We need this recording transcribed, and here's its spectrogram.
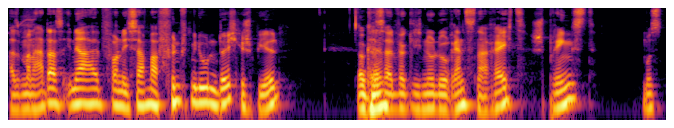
Also man hat das innerhalb von, ich sag mal, fünf Minuten durchgespielt. okay. Das ist halt wirklich nur, du rennst nach rechts, springst, musst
